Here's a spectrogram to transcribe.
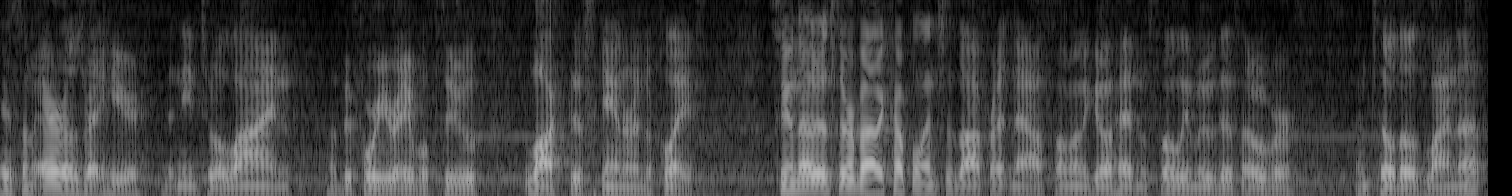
is some arrows right here that need to align uh, before you're able to lock this scanner into place. So you'll notice they're about a couple inches off right now, so I'm gonna go ahead and slowly move this over until those line up.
